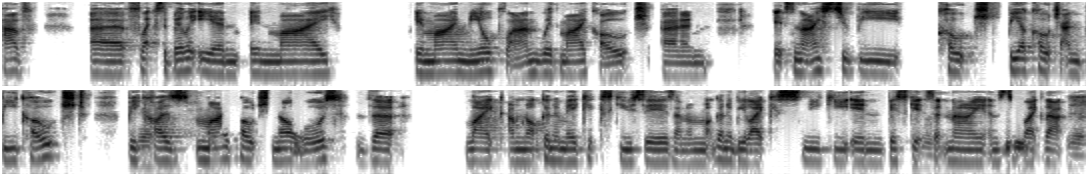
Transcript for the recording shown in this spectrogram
have uh, flexibility in in my in my meal plan with my coach. And it's nice to be coached, be a coach and be coached because yeah. my coach knows that like I'm not going to make excuses and I'm not going to be like sneaky in biscuits at night and stuff like that. Yeah.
